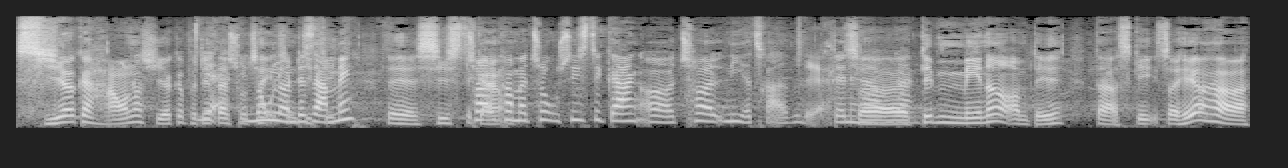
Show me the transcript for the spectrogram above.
cirka, havner cirka på det ja, resultat, som de det samme, fik ikke? Øh, sidste gang. 12,2 sidste gang og 12,39 ja, den så her omgang. det minder om det, der er sket. Så her har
